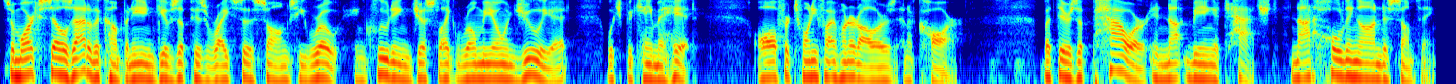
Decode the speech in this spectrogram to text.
So Mark sells out of the company and gives up his rights to the songs he wrote, including Just Like Romeo and Juliet, which became a hit all for $2,500 and a car. But there's a power in not being attached, not holding on to something,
